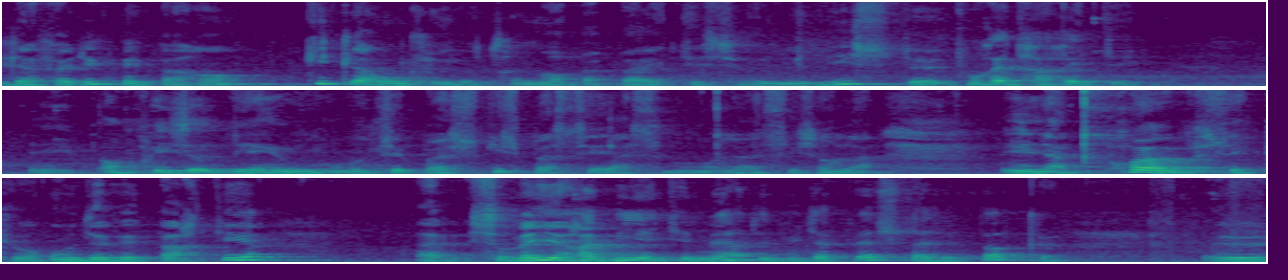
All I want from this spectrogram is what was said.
il a fallu que mes parents quittent la Hongrie. Autrement, papa était sur une liste pour être arrêté et emprisonné ou on ne sait pas ce qui se passait à ce moment-là, à ces gens-là. Et la preuve, c'est qu'on devait partir. Son meilleur ami était maire de Budapest à l'époque. Euh,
